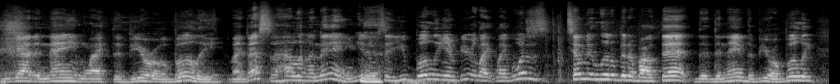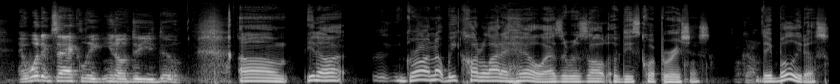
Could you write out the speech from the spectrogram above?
You got a name like the Bureau Bully, like that's a hell of a name. You know what I'm saying? You bully and bureau, like like what is? Tell me a little bit about that. The, the name, the Bureau Bully, and what exactly you know do you do? Um, you know, growing up, we caught a lot of hell as a result of these corporations. Okay. They bullied us.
